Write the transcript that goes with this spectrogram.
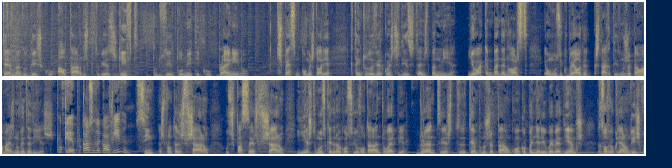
Tema do disco Altar dos portugueses Gift, produzido pelo mítico Brian Eno. Despeço-me com uma história que tem tudo a ver com estes dias estranhos de pandemia. Joachim Bandenhorst é um músico belga que está retido no Japão há mais de 90 dias. Porquê? Por causa da Covid? Sim, as fronteiras fecharam, os espaços aéreos fecharam e este músico ainda não conseguiu voltar à Antuérpia. Durante este tempo no Japão, com a companheira e o bebê de ambos, resolveu criar um disco.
